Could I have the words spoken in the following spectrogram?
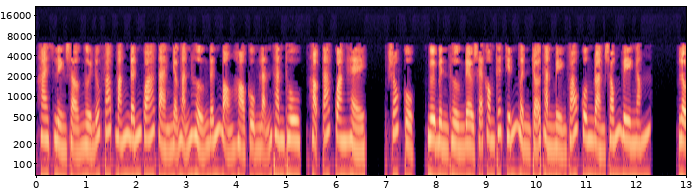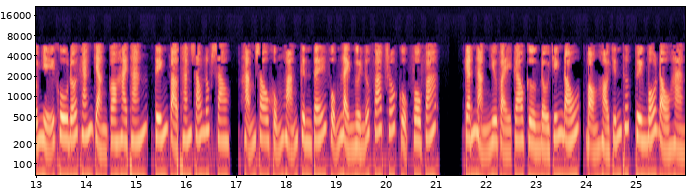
Hai liền sợ người nước Pháp mắng đến quá tàn nhẫn ảnh hưởng đến bọn họ cùng lãnh thanh thu, hợp tác quan hệ. Rốt cuộc, người bình thường đều sẽ không thích chính mình trở thành miệng pháo quân đoàn sống bia ngắm. Lỗ nhĩ khu đối kháng chặn co hai tháng, tiến vào tháng 6 lúc sau, hãm sâu khủng hoảng kinh tế vũng lại người nước Pháp rốt cuộc vô pháp. Gánh nặng như vậy cao cường độ chiến đấu, bọn họ chính thức tuyên bố đầu hàng,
